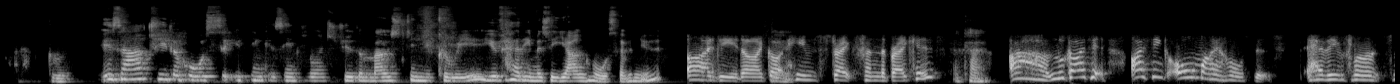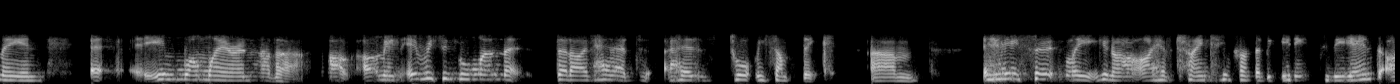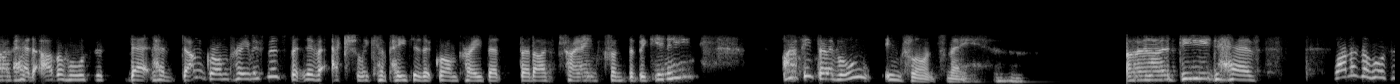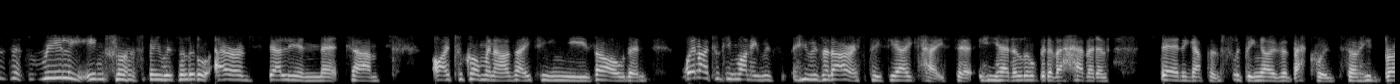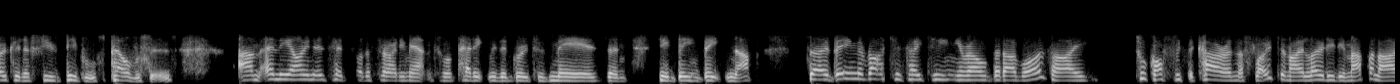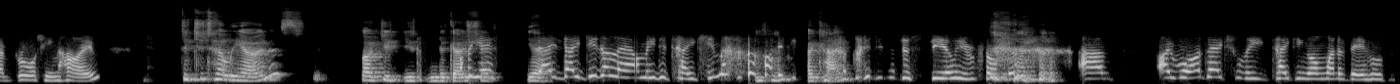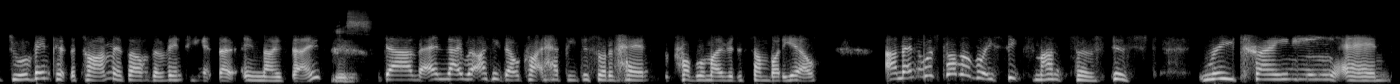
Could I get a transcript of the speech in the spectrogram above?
good. Is Archie the horse that you think has influenced you the most in your career? You've had him as a young horse, haven't you? I did. I got Yeah. him straight from the breakers. Okay. Ah, look, I think I think all my horses have influenced me in in one way or another. I, I mean, every single one that that I've had has taught me something. Um, he certainly, you know, I have trained him from the beginning to the end. I've had other horses that have done Grand Prix movements but never actually competed at Grand Prix that, that I've trained from the beginning. I think they've all influenced me. Mhm. And I did have one of the horses that's really influenced me was a little Arab stallion that um, I took on when I was 18 years old. And when I took him on, he was he was an RSPCA case. He had a little bit of a habit of standing up and flipping over backwards, so he'd broken a few people's pelvises. Um, and the owners had sort of thrown him out into a paddock with a group of mares, and he'd been beaten up. So, being the righteous 18 year old that I was, I took off with the car and the float and I loaded him up and I brought him home. Did you tell the owners? Like you, you negotiated? Oh, yes. Yeah. They, they did allow me to take him. Mm-hmm. okay. I just steal him from them. um, I was actually taking on one of their horses to event at the time, as I was eventing at the, in those days. Yes. Um, and they were, I think they were quite happy to sort of hand the problem over to somebody else. Um, and it was probably six months of just retraining and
